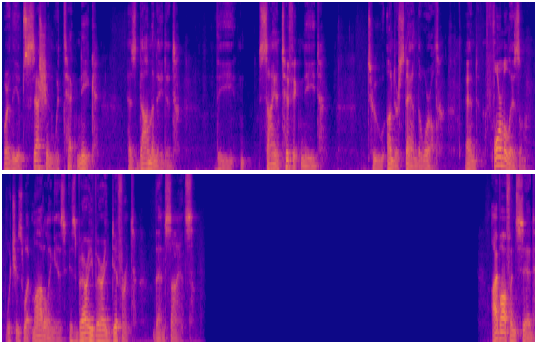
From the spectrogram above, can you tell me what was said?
where the obsession with technique has dominated the scientific need to understand the world. And formalism, which is what modeling is, is very, very different than science. I've often said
